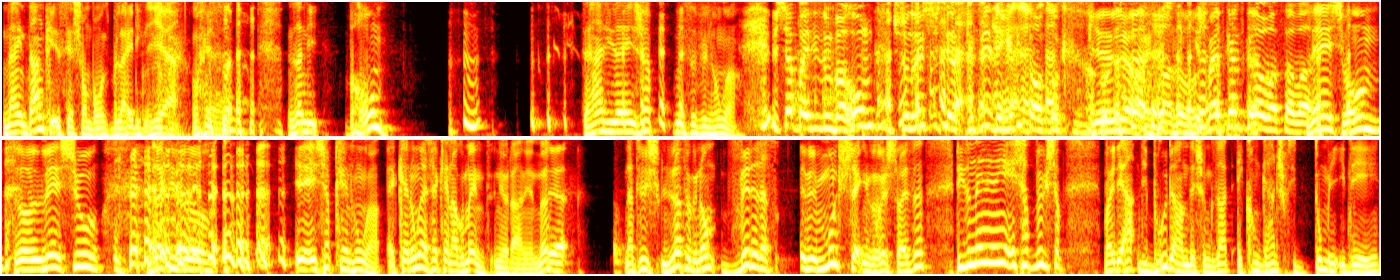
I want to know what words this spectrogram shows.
Nein, danke ist ja schon bei uns beleidigend. Ja. Weißt du? Dann sagen die, warum? Dann hat sie gesagt, ich hab nicht so viel Hunger. Ich habe bei diesem Warum schon richtig das Gesicht, den Gesichtsausdruck. Genau, war so. Ich weiß ganz genau, was da war. Lech, warum? So, Lech, Schuh. Dann sagt die so, ich habe keinen Hunger. Äh, Kein Hunger ist ja kein Argument in Jordanien, ne? Ja. Natürlich Löffel genommen, will dir das in den Mund stecken, so richtig, weißt du? Die so, nee, nee, nee, ich hab wirklich, ich hab, weil die, die Brüder haben dir schon gesagt, ey, komm gar nicht auf die dumme Idee,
